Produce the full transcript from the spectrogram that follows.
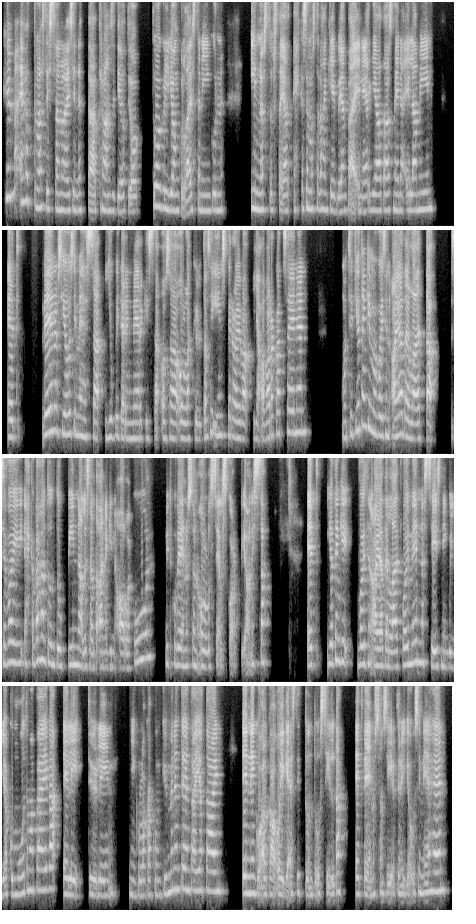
Kyllä mä ehdottomasti sanoisin, että tämä transitio tuo, tuo kyllä jonkunlaista niin kuin innostusta ja ehkä semmoista vähän kevyempää energiaa taas meidän elämiin. Et Venus jousimiehessä Jupiterin merkissä osaa olla kyllä tosi inspiroiva ja avarakatseinen, mutta sitten jotenkin mä voisin ajatella, että se voi ehkä vähän tuntua pinnalliselta ainakin alkuun, nyt kun Venus on ollut siellä Skorpionissa. Et jotenkin voisin ajatella, että voi mennä siis niin kuin joku muutama päivä, eli tyyliin niin kuin lokakuun kymmenenteen tai jotain, ennen kuin alkaa oikeasti tuntua siltä, että Venus on siirtynyt jousimieheen.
